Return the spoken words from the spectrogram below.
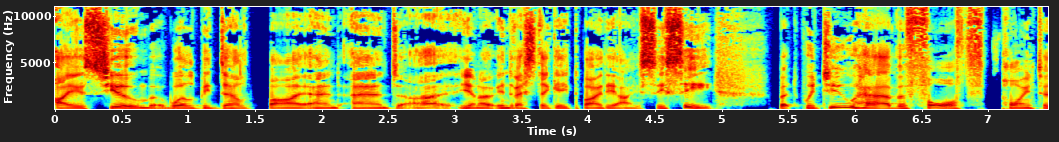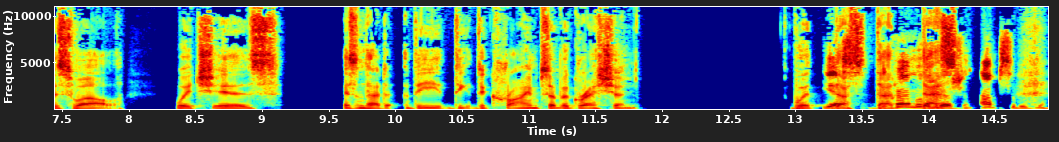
I assume, will be dealt by and and uh, you know investigate by the ICC. But we do have a fourth point as well, which is isn't that the the, the crimes of aggression? With yes, that, the crime of aggression, absolutely.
